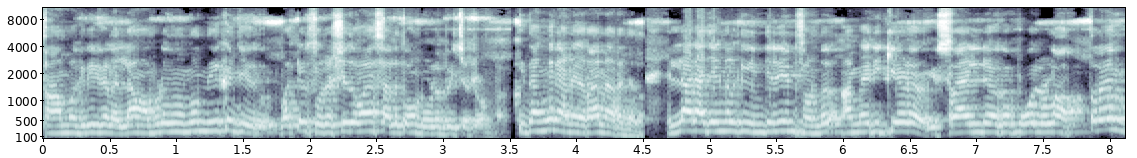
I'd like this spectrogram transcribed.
സാമഗ്രികളെല്ലാം അവിടെ നിന്നും നീക്കം ചെയ്തു. മറ്റൊരു സുരക്ഷിതമായ സ്ഥലത്ത് കൊണ്ട് ഒളിപ്പിച്ചിട്ടുണ്ട്. ഇതങ്ങനെയാണ് ഇറാൻ അറിഞ്ഞത്. എല്ലാ രാജ്യങ്ങൾക്കും ഇന്റലിജൻസ് ഉണ്ട്. അമേരിക്കയുടെ ഇസ്രായേലിന്റെ ഒക്കെ പോലുള്ള അത്രയും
